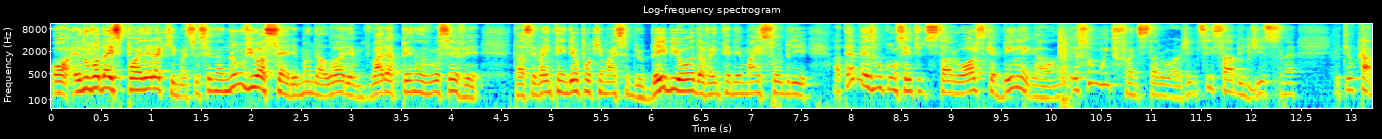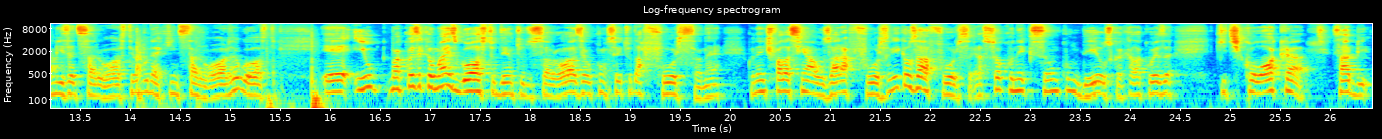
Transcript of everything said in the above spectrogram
Ó, eu não vou dar spoiler aqui, mas se você ainda não viu a série Mandalorian, vale a pena você ver, tá? Você vai entender um pouquinho mais sobre o Baby Yoda, vai entender mais sobre até mesmo o conceito de Star Wars, que é bem legal, né? Eu sou muito fã de Star Wars, gente, vocês sabem disso, né? Eu tenho camisa de Star Wars, tenho bonequinho de Star Wars, eu gosto. É, e uma coisa que eu mais gosto dentro do Star Wars é o conceito da força, né? Quando a gente fala assim, ah, usar a força. O que é usar a força? É a sua conexão com Deus, com aquela coisa que te coloca, sabe,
